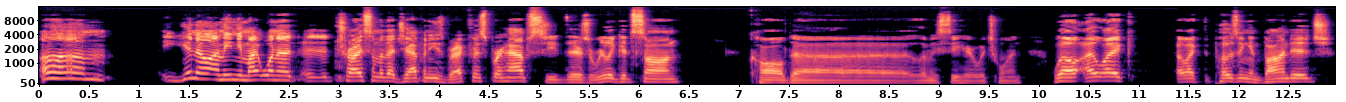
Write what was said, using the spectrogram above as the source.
Um, you know, I mean, you might want to uh, try some of that Japanese breakfast, perhaps. You, there's a really good song called, uh, let me see here, which one? Well, I like, I like the posing in bondage.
